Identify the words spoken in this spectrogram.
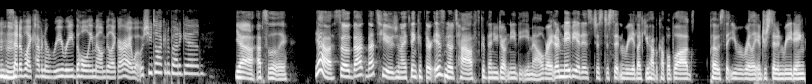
Mhm. Instead of like having to reread the whole email and be like, all right, what was she talking about again? Yeah, absolutely. Yeah, so that that's huge and I think if there is no task, then you don't need the email, right? And maybe it is just to sit and read like you have a couple blogs posts that you were really interested in reading.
